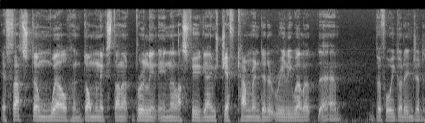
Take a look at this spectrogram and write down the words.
if that's done well, and Dominic's done it brilliantly in the last few games, Geoff Cameron did it really well at. Uh, before he got injured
